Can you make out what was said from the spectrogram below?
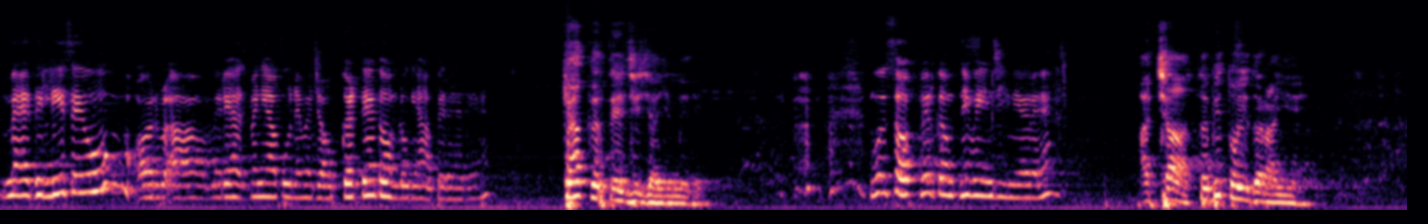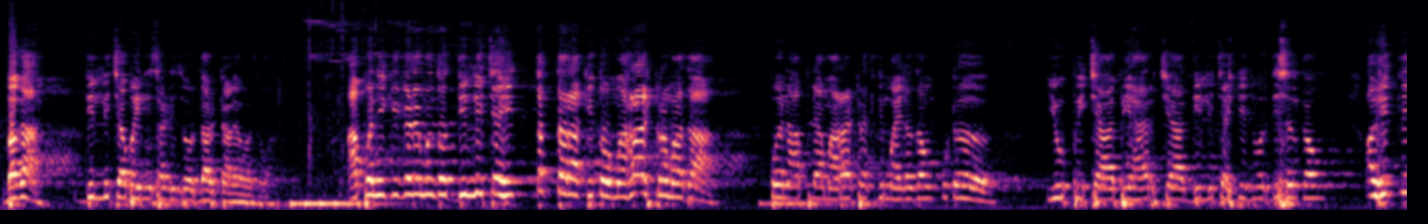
मैं दिल्ली से हूँ और आ, मेरे हस्बैंड यहाँ पुणे में जॉब करते हैं तो हम लोग यहाँ पे रह रहे हैं। क्या करते हैं जीजा जी मेरे? वो सॉफ्टवेयर कंपनी में इंजीनियर हैं। अच्छा तभी तो इधर आई है। बघा दिल्लीच्या बहिणीसाठी जोरदार टाळ्या वाजवा. आपण एकीकडे म्हणतो दिल्लीच्या ही तख्त राखितो महाराष्ट्र माझा. पण आपल्या महाराष्ट्रातली महिला जाऊन कुठं? युपीच्या बिहारच्या दिल्लीच्या स्टेजवर दिसेल का हो? अहो हितली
